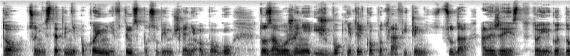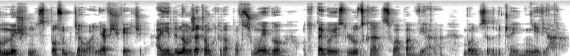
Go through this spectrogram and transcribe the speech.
To, co niestety niepokoi mnie w tym sposobie myślenia o Bogu, to założenie, iż Bóg nie tylko potrafi czynić cuda, ale że jest to jego domyślny sposób działania w świecie, a jedyną rzeczą, która powstrzymuje go od tego jest ludzka słaba wiara, bądź zazwyczaj niewiara.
